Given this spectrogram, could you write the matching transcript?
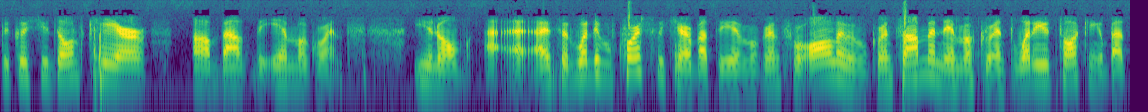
because you don't care about the immigrants. You know, I, I said, well, of course we care about the immigrants. We're all immigrants. I'm an immigrant. What are you talking about?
